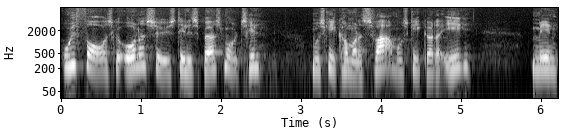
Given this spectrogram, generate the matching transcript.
udforske, undersøge, stille spørgsmål til. Måske kommer der svar, måske gør der ikke. Men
